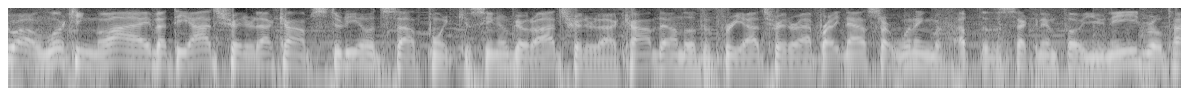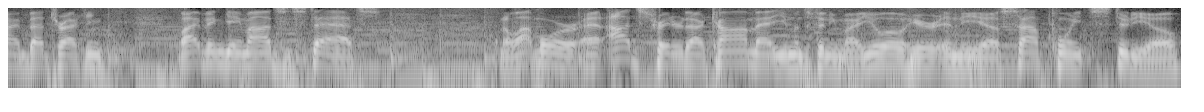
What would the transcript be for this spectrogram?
You are looking live at the oddstrader.com studio at South Point Casino. Go to oddstrader.com, download the free OddsTrader app right now. Start winning with up to the second info you need, real time bet tracking, live in game odds and stats, and a lot more at oddstrader.com at Youmans Vinny Magliulo here in the uh, South Point studio.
